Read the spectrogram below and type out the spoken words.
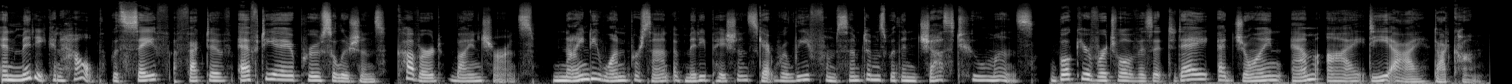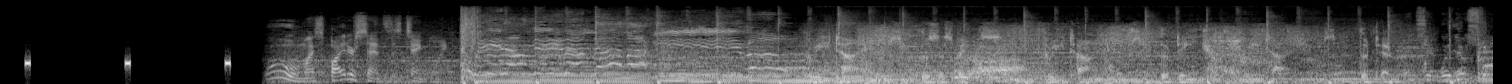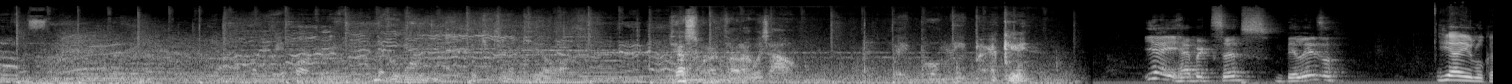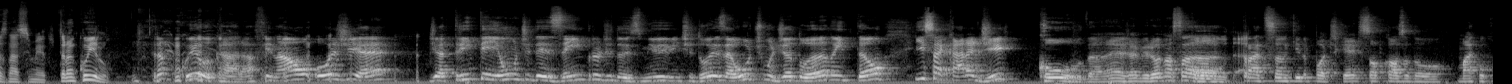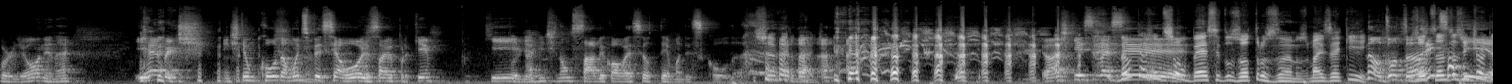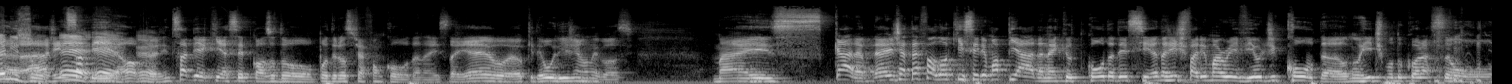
And MIDI can help with safe, effective, FDA approved solutions covered by insurance. 91% of MIDI patients get relief from symptoms within just two months. Book your virtual visit today at joinmidi.com. Ooh, my spider sense is tingling. We don't need another hero. Three times the suspense. Three times the danger. Three times the terror. With your shots. Never wound, but you can't kill. Just when I thought I was out, they pulled me back in. E aí, Herbert Santos, beleza? E aí, Lucas Nascimento, tranquilo? Tranquilo, cara. Afinal, hoje é dia 31 de dezembro de 2022, é o último dia do ano, então isso é cara de Colda, né? Já virou nossa Colda. tradição aqui do podcast só por causa do Michael Corleone, né? E Herbert, a gente tem um Colda muito especial hoje, sabe por quê? Porque Por quê? a gente não sabe qual vai ser o tema desse Colda. Isso é verdade. Eu acho que esse vai ser. Não que a gente soubesse dos outros anos, mas é que. Não, dos outros os anos, anos gente a gente organizou. A gente É, sabia, é, óbvio. é. A gente sabia que ia ser por causa do poderoso chefão Colda, né? Isso daí é o, é o que deu origem ao negócio. Mas, cara, a gente até falou que seria uma piada, né? Que o Colda desse ano a gente faria uma review de Colda, No Ritmo do Coração, o,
